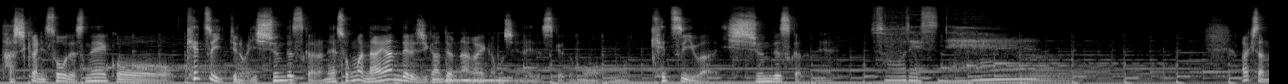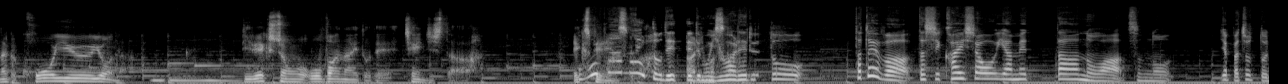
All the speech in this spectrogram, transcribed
確かにそうですね。こう決意っていうのは一瞬ですからね。そこまで悩んでる時間っていうのは長いかもしれないですけども,、もう決意は一瞬ですからね。そうですね。アキさんなんかこういうようなうん。 direction を overnight でチェンジした experience overnight でってでも言われると、例えば私会社を辞めたのは、その、やっぱちょっと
